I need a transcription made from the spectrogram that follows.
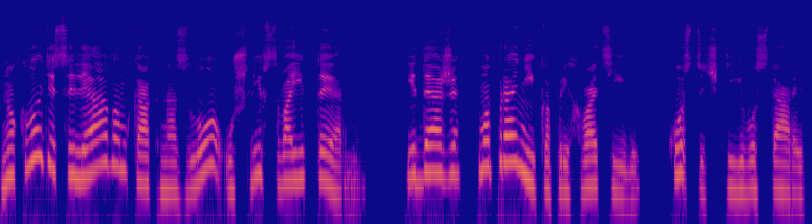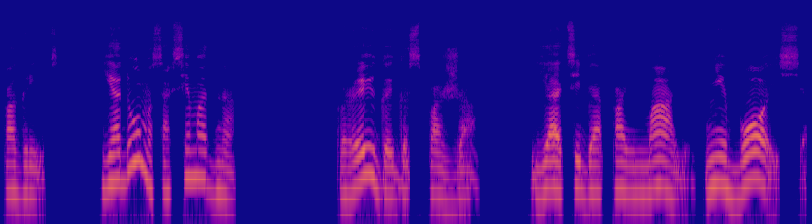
Но Клоди с Илиавом, как назло, ушли в свои термы, и даже Мапроника прихватили, косточки его старые погреть. Я дома совсем одна. — Прыгай, госпожа, я тебя поймаю, не бойся,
